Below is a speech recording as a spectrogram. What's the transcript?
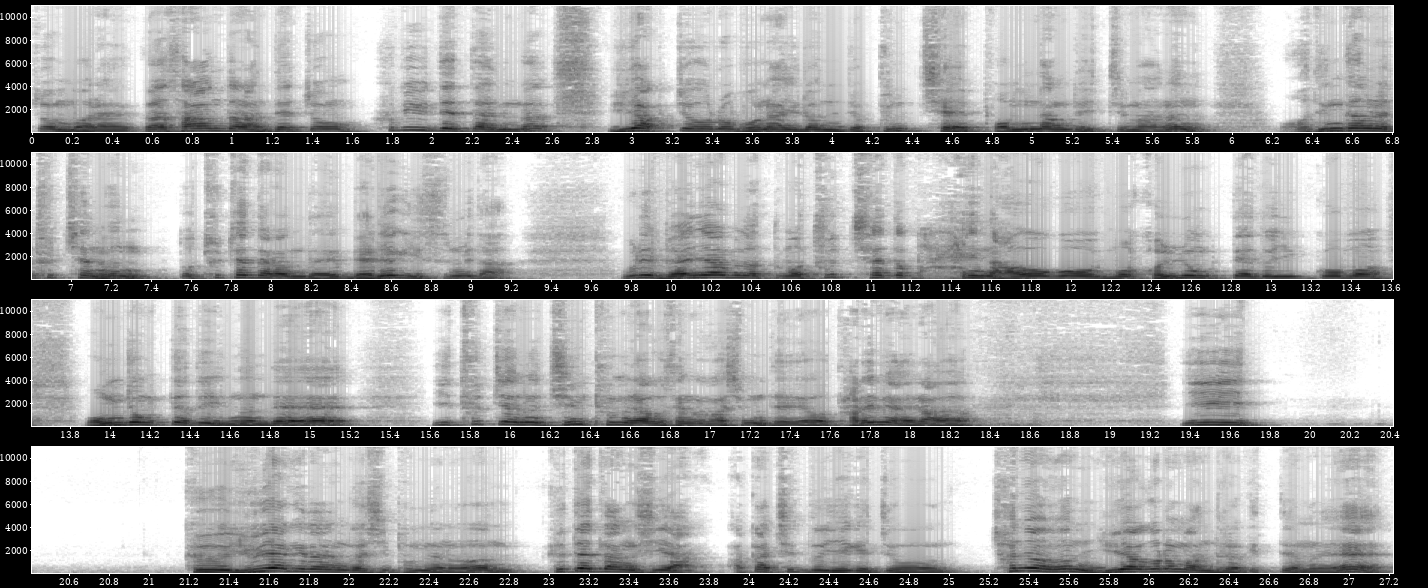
좀 뭐랄까 사람들한테 좀 흡입이 됐다든가 유학적으로 보나 이런 이제 분체 범랑도 있지만은 어딘가 모르게 투체는 또 투체다른데 매력이 있습니다. 우리 매니아분들도 뭐 투체도 많이 나오고 뭐 걸룡 때도 있고 뭐 옹종 때도 있는데 이 투체는 진품이라고 생각하시면 돼요. 다름이 아니라 이 그 유약이라는 것이 보면은 그때 당시 아, 아까도 얘기했죠 천연 유약으로 만들었기 때문에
